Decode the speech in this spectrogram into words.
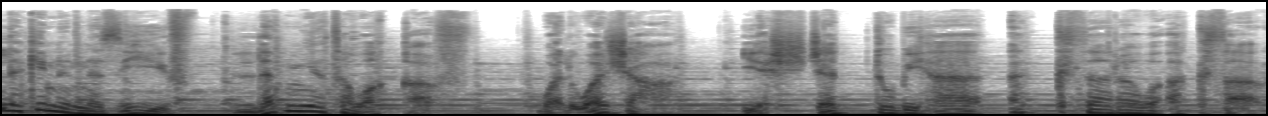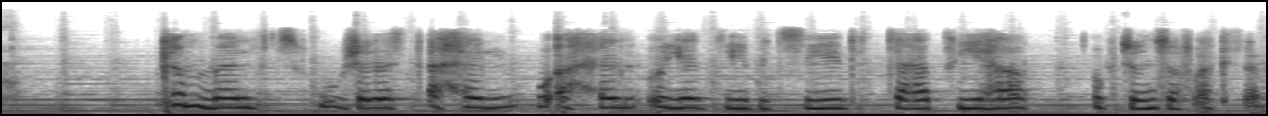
لكن النزيف لم يتوقف والوجع يشتد بها أكثر وأكثر. كملت وجلست أحل وأحل ويدي بتزيد التعب فيها وبتنزف أكثر.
